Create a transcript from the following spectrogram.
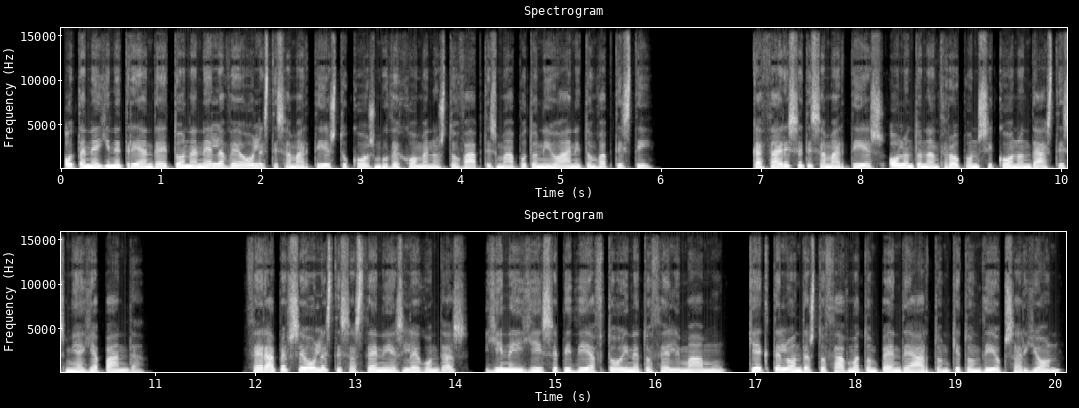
όταν έγινε 30 ετών ανέλαβε όλες τις αμαρτίες του κόσμου δεχόμενος το βάπτισμα από τον Ιωάννη τον Βαπτιστή. Καθάρισε τις αμαρτίες όλων των ανθρώπων σηκώνοντάς τις μια για πάντα. Θεράπευσε όλες τις ασθένειες λέγοντας «Γίνε υγιής επειδή αυτό είναι το θέλημά μου» και εκτελώντας το θαύμα των πέντε άρτων και των δύο ψαριών,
